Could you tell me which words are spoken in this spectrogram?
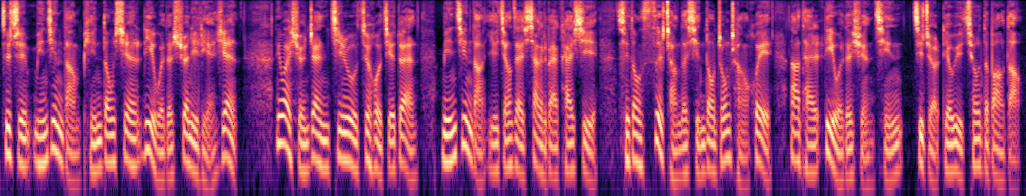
支持民进党屏东县立委的顺利连任。另外，选战进入最后阶段，民进党也将在下个礼拜开始启动四场的行动中常会，拉台立委的选情。记者刘玉秋的报道。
